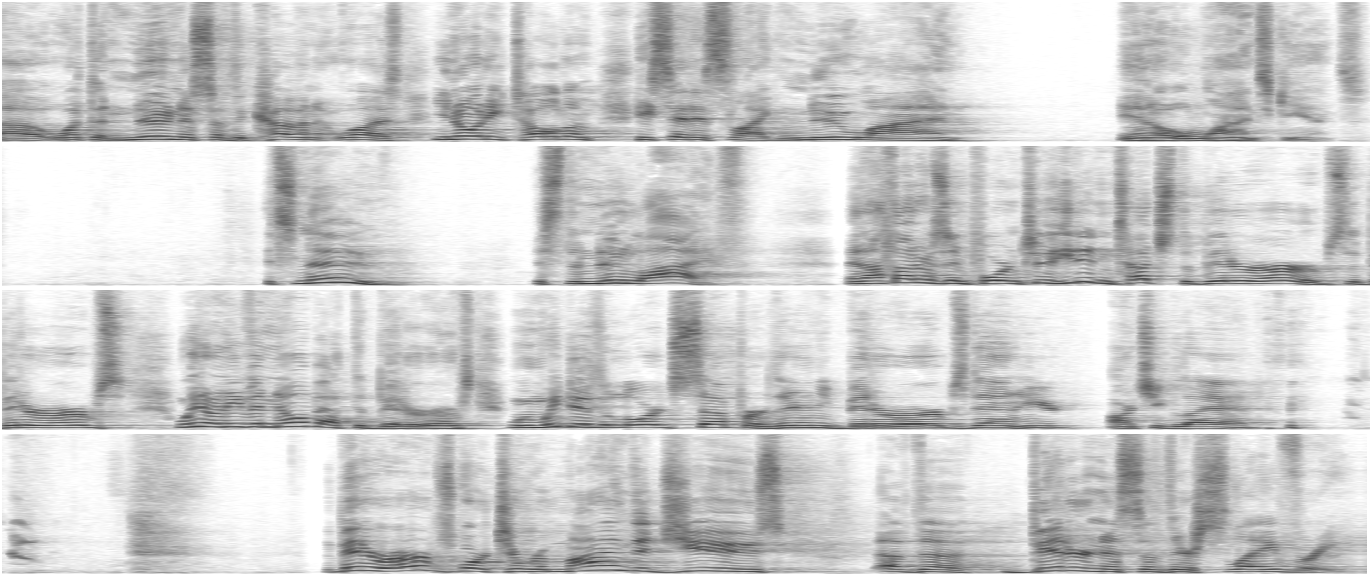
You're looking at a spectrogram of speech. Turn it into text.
uh, what the newness of the covenant was. You know what he told them? He said, It's like new wine in old wineskins. It's new, it's the new life. And I thought it was important too. He didn't touch the bitter herbs. The bitter herbs, we don't even know about the bitter herbs. When we do the Lord's Supper, are there any bitter herbs down here? Aren't you glad? the bitter herbs were to remind the Jews of the bitterness of their slavery.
